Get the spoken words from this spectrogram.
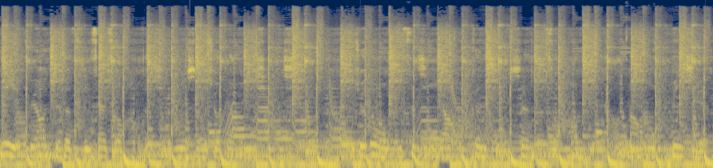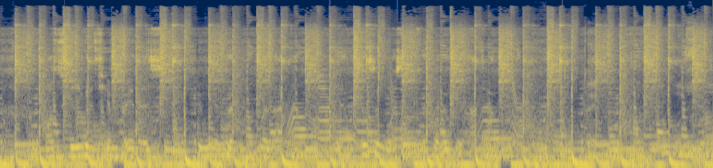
那也不要觉得自己在走好的行运的时候就掉以轻心。我觉得我们自己要更谨慎的走好每条道路，并且保持一个谦卑的心去面对未来的考验，这是我想最后留给大家的。对，我说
